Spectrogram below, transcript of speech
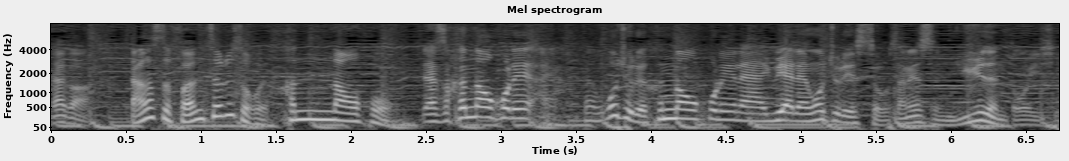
哪个？当时分手的时候会很恼火。但是很恼火的，哎呀，但我觉得很恼火的呢。原来我觉得受伤的是女人多一些，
